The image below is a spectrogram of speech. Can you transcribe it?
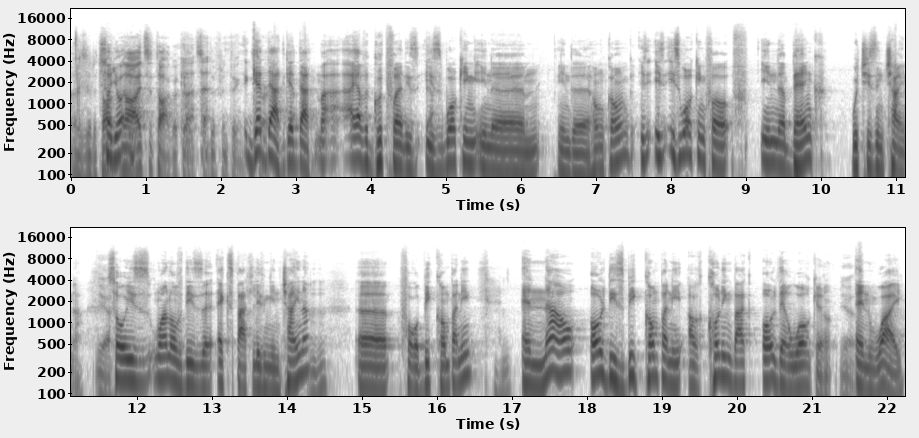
is it a talk? So no, it's a talk. Okay, it's a different thing. Get Sorry. that, get that. My, I have a good friend. He's, he's working in um, in the Hong Kong. He's, he's- he's working for in a bank which is in China. Yeah. So he's one of these uh, expat living in China Mm-hmm. Uh, for a big company, and now all these big company are calling back all their worker. Yeah. And why?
